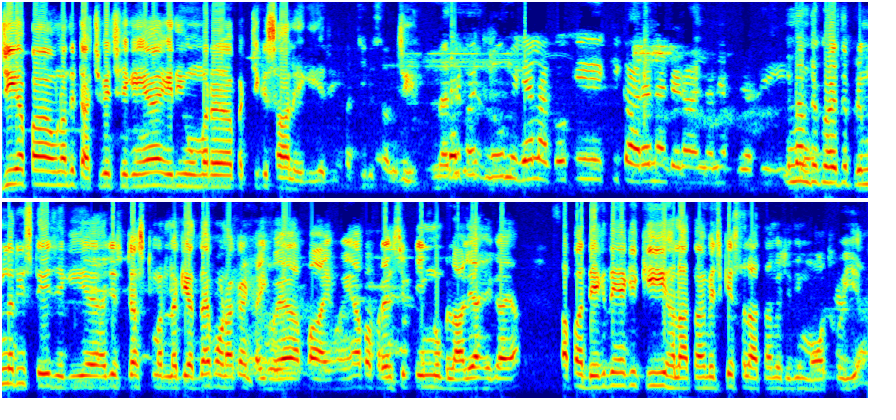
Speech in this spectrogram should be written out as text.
ਜੀ ਆਪਾਂ ਉਹਨਾਂ ਦੇ ਟੱਚ ਵਿੱਚ ਹੈਗੇ ਆ ਇਹਦੀ ਉਮਰ 25 ਕੁ ਸਾਲ ਹੈਗੀ ਹੈ ਜੀ। 25 ਕੁ ਸਾਲ ਜੀ। ਸਰ ਕੋਈ ਕਲੂ ਮਿਲਿਆ ਲੱਗੋ ਕਿ ਕੀ ਕਾਰਨ ਹੈ ਜਿਹੜਾ ਇਹਨਾਂ ਨੇ ਆਪਣੇ ਆਪ ਹੀ ਮੈਮ ਦੇਖੋ ਇਹ ਤੇ ਪ੍ਰੀਲਿਮਿਨਰੀ ਸਟੇਜ ਹੈਗੀ ਹੈ। ਹਜੇ ਜਸਟ ਮਤਲਬ ਕਿ ਅੱਧਾ ਪੌਣਾ ਘੰਟਾ ਹੀ ਹੋਇਆ ਆਪਾਂ ਆਏ ਹੋਏ ਆ ਆਪਾਂ ਫੋਰੈਂਸਿਕ ਟੀਮ ਨੂੰ ਬੁਲਾ ਲਿਆ ਹੈਗਾ ਆ। ਆਪਾਂ ਦੇਖਦੇ ਹਾਂ ਕਿ ਕੀ ਹਾਲਾਤਾਂ ਵਿੱਚ ਕਿਸ ਹਾਲਾਤਾਂ ਵਿੱਚ ਇਹਦੀ ਮੌਤ ਹੋਈ ਆ।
